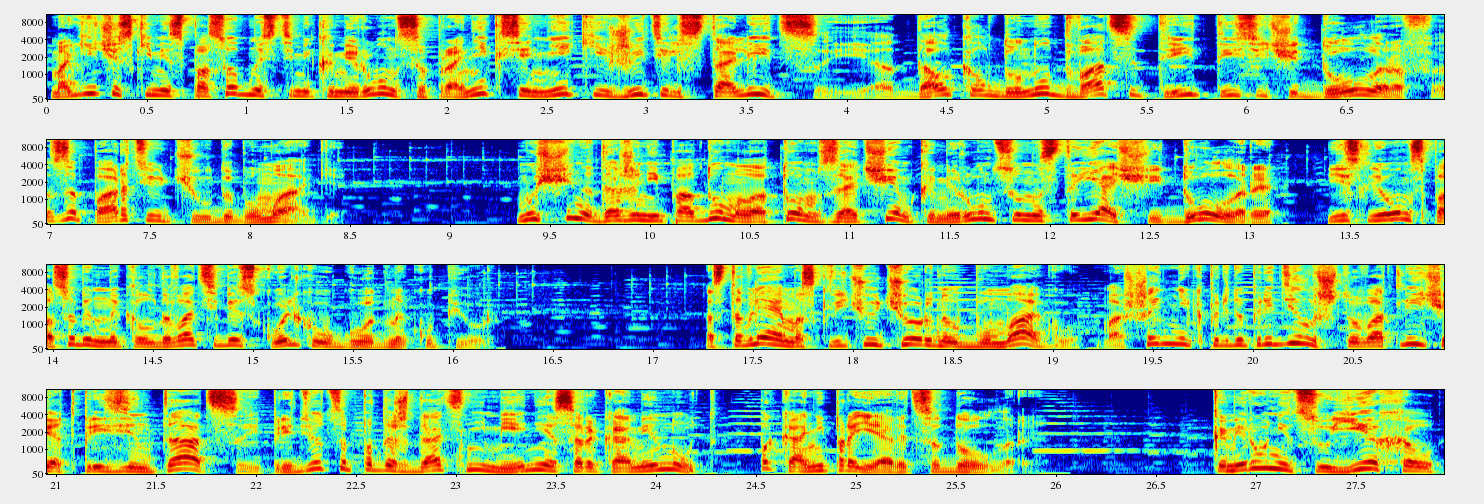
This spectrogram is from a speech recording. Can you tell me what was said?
Магическими способностями камерунца проникся некий житель столицы и отдал колдуну 23 тысячи долларов за партию чудо-бумаги. Мужчина даже не подумал о том, зачем камерунцу настоящие доллары, если он способен наколдовать себе сколько угодно купюр. Оставляя москвичу черную бумагу, мошенник предупредил, что в отличие от презентации придется подождать не менее 40 минут, пока не проявятся доллары. Камерунец уехал,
